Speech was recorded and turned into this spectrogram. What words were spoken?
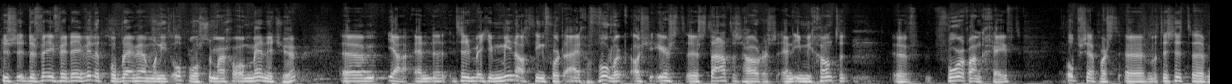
Dus de VVD wil het probleem helemaal niet oplossen, maar gewoon managen. Um, ja, en uh, het is een beetje minachting voor het eigen volk... als je eerst uh, statushouders en immigranten voorrang geeft... op, zeg maar, wat is het, ehm,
